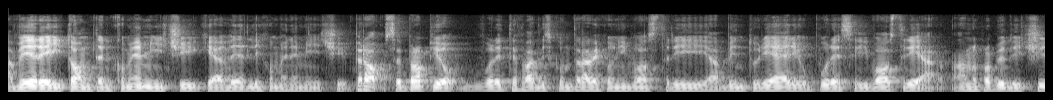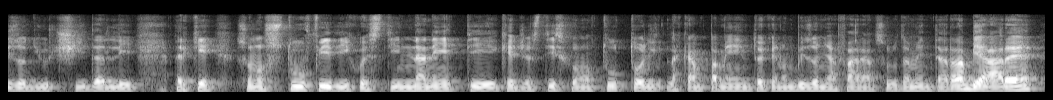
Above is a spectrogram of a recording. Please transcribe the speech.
avere i Tomten come amici che averli come nemici. Però se proprio volete farli scontrare con i vostri avventurieri oppure se i vostri hanno proprio deciso di ucciderli perché sono stufi di questi nanetti che gestiscono tutto l'accampamento e che non bisogna fare assolutamente arrabbiare,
